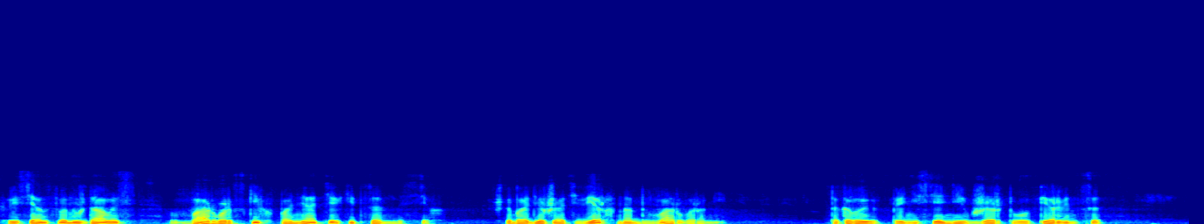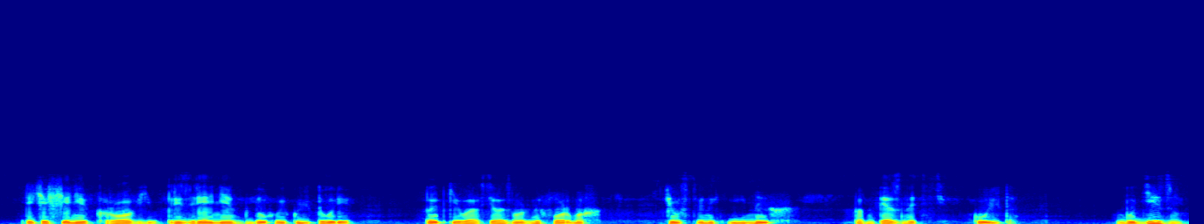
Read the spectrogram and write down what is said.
Христианство нуждалось в варварских понятиях и ценностях, чтобы одержать верх над варварами. Таковы принесение в жертву первенца, причащение кровью, презрение к духу и культуре, пытки во всевозможных формах чувственных и иных, помпезность культа. Буддизм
